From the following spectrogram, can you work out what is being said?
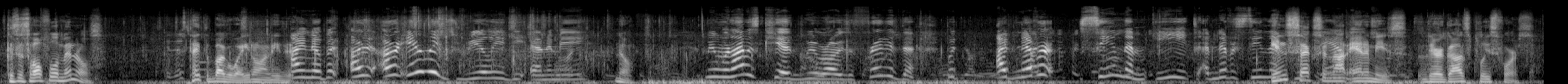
because it's all full of minerals. Take the bug away. You don't want to eat it. I know, but are, are earwigs really the enemy? No. I mean, when I was a kid, we were always afraid of them. But I've never seen them eat. I've never seen them. Insects are not enemies. They're God's police force.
